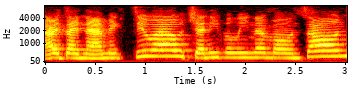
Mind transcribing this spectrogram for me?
our dynamic duo, Jenny Valino Monzon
